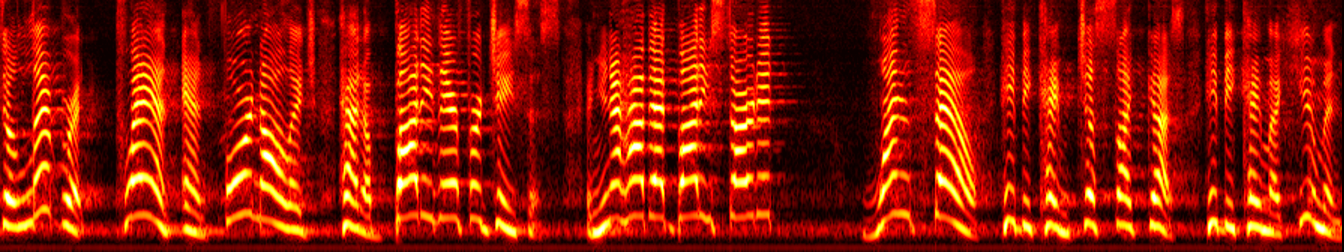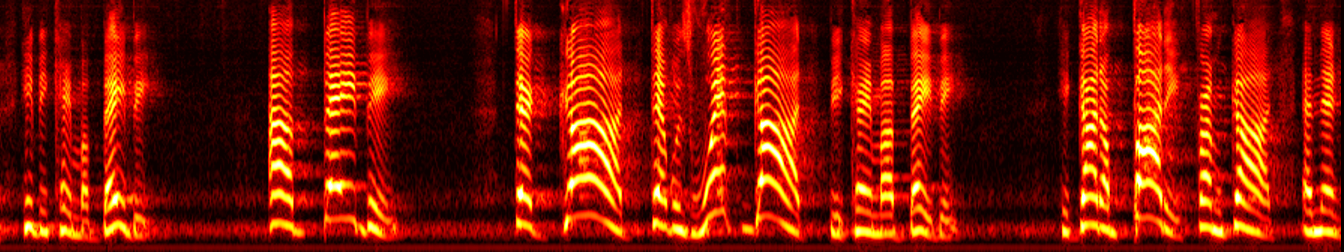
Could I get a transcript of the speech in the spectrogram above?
deliberate plan and foreknowledge had a body there for Jesus. And you know how that body started? One cell, he became just like us. He became a human, he became a baby. A baby. The God that was with God became a baby. He got a body from God. And then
